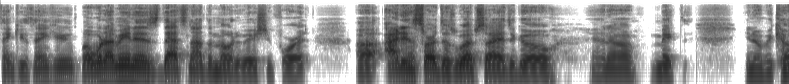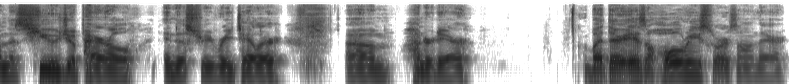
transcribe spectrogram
thank you, thank you. But what I mean is, that's not the motivation for it. Uh, I didn't start this website to go and uh, make, you know, become this huge apparel industry retailer, um, hundred air. But there is a whole resource on there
